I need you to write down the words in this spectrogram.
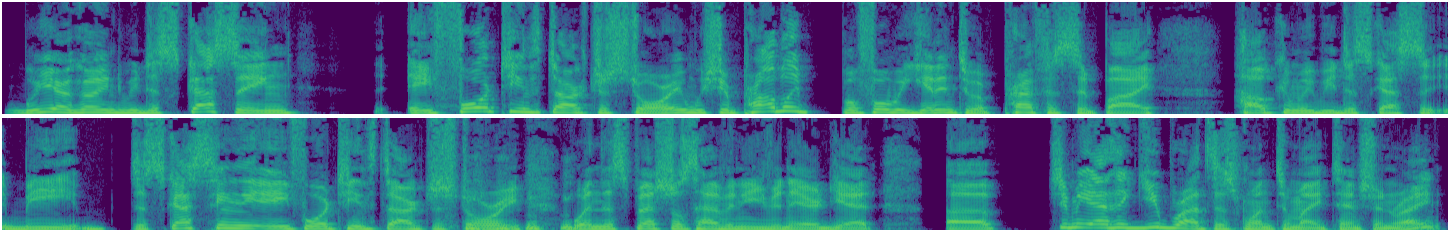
We are going to be discussing a 14th Doctor story. We should probably, before we get into it, preface it by how can we be discussing be discussing the a 14th Doctor story when the specials haven't even aired yet? Uh, Jimmy, I think you brought this one to my attention, right?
